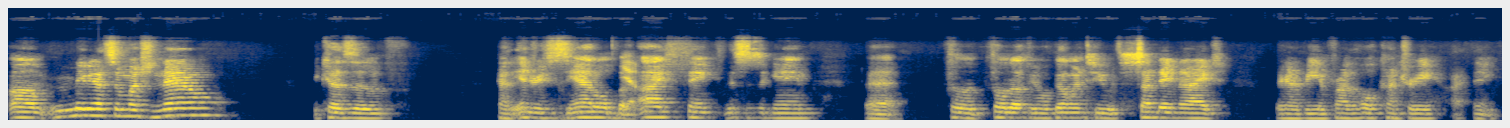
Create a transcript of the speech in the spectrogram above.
um, maybe not so much now because of kind of injuries to Seattle, but Yeah. I think this is a game that Phil- Philadelphia will go into. It's Sunday night. They're going to be in front of the whole country. I think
